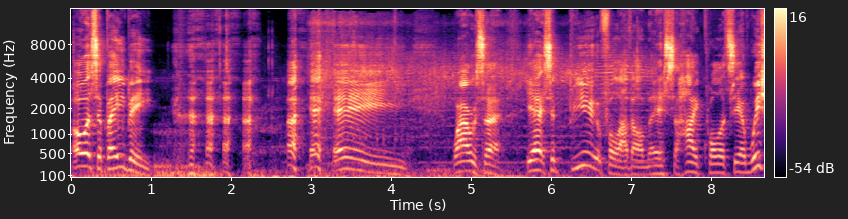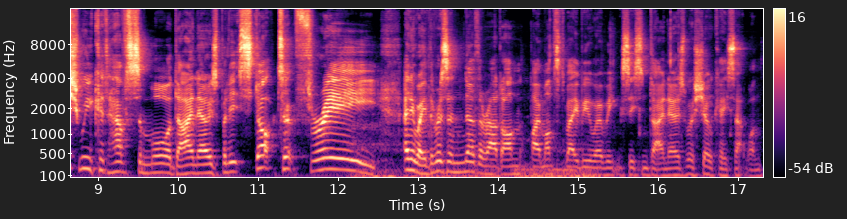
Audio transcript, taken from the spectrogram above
Oh, it's a baby. hey, wowzer. Yeah, it's a beautiful add-on this, high quality. I wish we could have some more dinos, but it stopped at three. Anyway, there is another add-on by Monster Baby where we can see some dinos. We'll showcase that one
